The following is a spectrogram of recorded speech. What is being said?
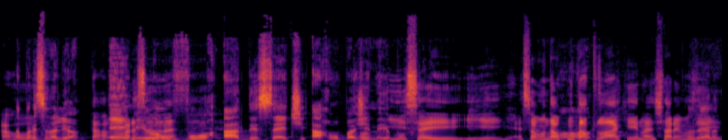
Arroba, tá aparecendo ali, ó. Tá, tá mlouvourad7.gmail.com. Né? Isso aí. E é só mandar o oh, um contato tá. lá que nós estaremos tá aí.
